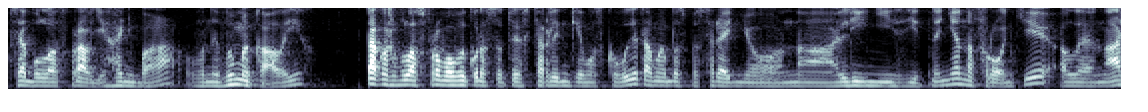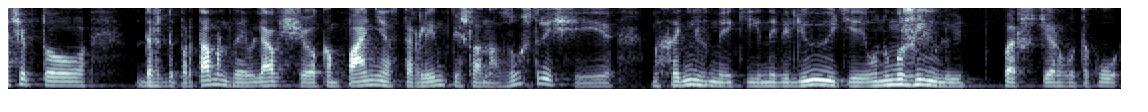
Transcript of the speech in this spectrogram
це була справді ганьба. Вони вимикали їх. Також була спроба використати старлінки московитами безпосередньо на лінії зіткнення на фронті, але, начебто, держдепартамент заявляв, що компанія Starlink пішла на зустріч, і механізми, які нивелюють і унеможливлюють в першу чергу таку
